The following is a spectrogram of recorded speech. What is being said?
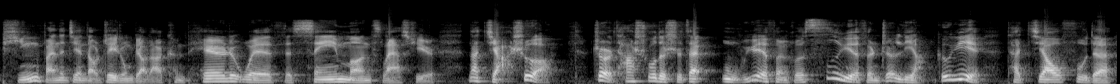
频繁的见到这种表达，compared with the same month last year。那假设啊， 这儿他说的是在五月份和四月份这两个月，他交付的。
